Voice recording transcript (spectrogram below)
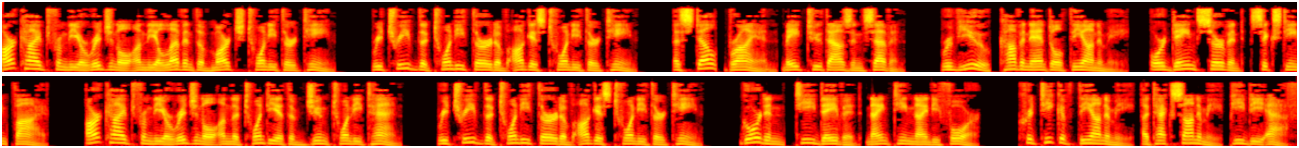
Archived from the original on the 11th of March 2013. Retrieved the 23rd of August 2013. Estelle, Bryan May 2007. Review, Covenantal Theonomy. Ordained Servant, 16 5. Archived from the original on 20 June 2010. Retrieved 23 August 2013. Gordon, T. David 1994. Critique of Theonomy, A Taxonomy PDF.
